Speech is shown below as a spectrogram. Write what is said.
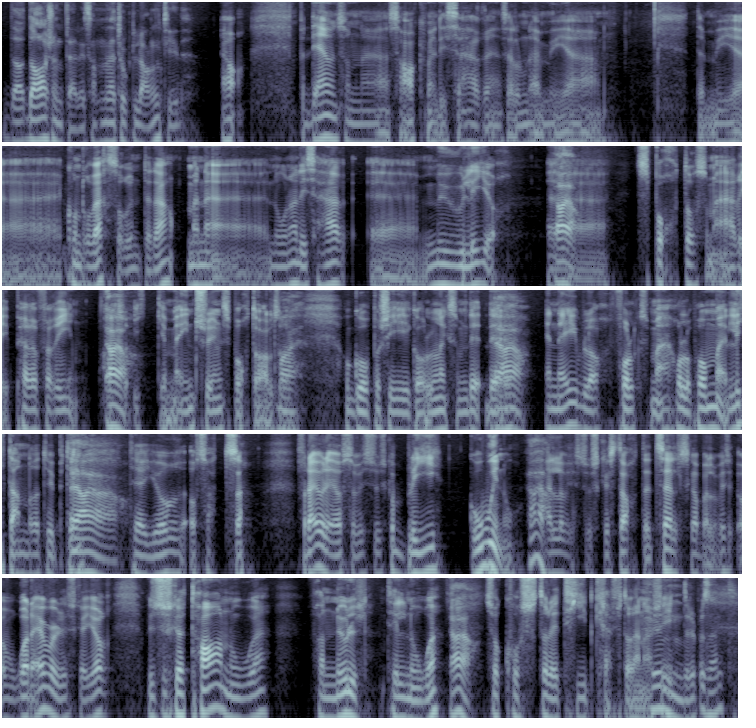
da, da skjønte jeg, liksom. Men det tok lang tid. Ja, for det er jo en sånn uh, sak med disse her, eh, selv om det er mye det er mye eh, kontroverser rundt det der. Men eh, noen av disse her eh, muliggjør eh, Ja, ja. sporter som er i periferien. Ja, ja. Altså ikke mainstream-sporter. Altså. Nei. Å gå på ski i Golden, liksom. Det, det enabler folk som er, holder på med litt andre typer ting, til å gjøre og satse. For det er jo det også, hvis du skal bli god i noe, Ja, ja. eller hvis du skal starte et selskap, eller hvis, whatever du skal gjøre Hvis du skal ta noe fra null til noe, ja, ja. så koster det tid, krefter og energi. 100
